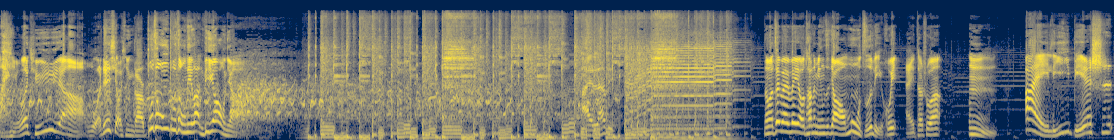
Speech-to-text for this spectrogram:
哎呦我去呀！我这小心肝扑通扑通的乱跳呢。I love you。那么这位微友，他的名字叫木子李辉。哎，他说，嗯，爱离别诗，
